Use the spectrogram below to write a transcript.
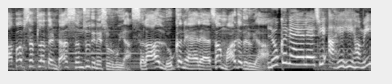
आपापसातला तंटा समजुतीने सोडवूया. चला लोक न्यायालयाचा मार्ग धरूया. लोक न्यायालयाची आहे ही हमी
